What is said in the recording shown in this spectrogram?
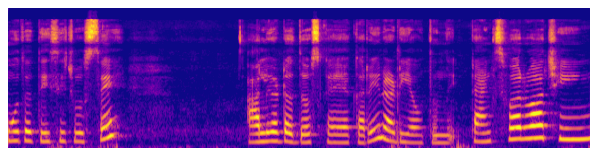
మూత తీసి చూస్తే ఆలుగడ్డ దోసకాయ కర్రీ రెడీ అవుతుంది. Thanks for watching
